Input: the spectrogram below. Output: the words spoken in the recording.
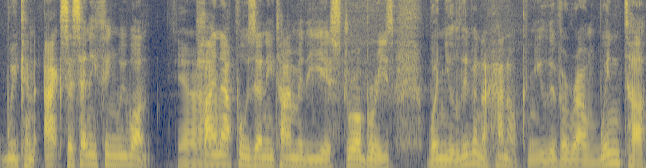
we can access anything we want. Yeah. Pineapples any time of the year, strawberries. When you live in a hanok and you live around winter,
